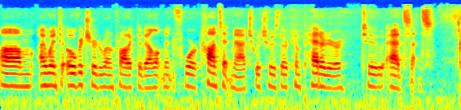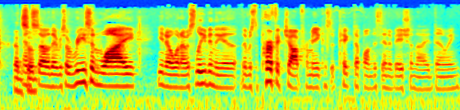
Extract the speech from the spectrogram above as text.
Um, I went to Overture to run product development for Content Match, which was their competitor to AdSense. and And so, so, there was a reason why, you know, when I was leaving the, it was the perfect job for me because it picked up on this innovation that I'd doing.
